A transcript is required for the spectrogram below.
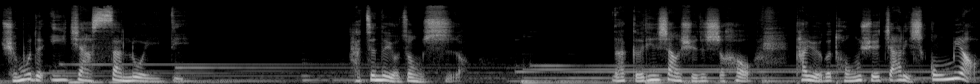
全部的衣架散落一地。还真的有这种事哦。那隔天上学的时候，他有一个同学家里是公庙，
